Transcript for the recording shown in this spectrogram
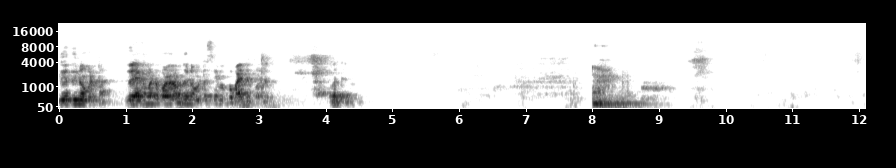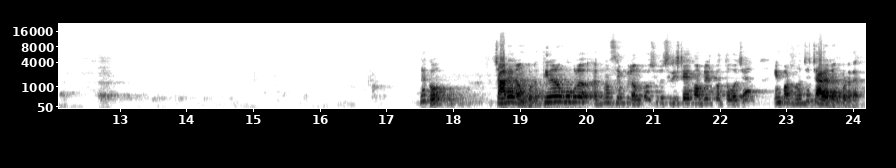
দুই দুই নম্বরটা। দুই এক নম্বরটা করে নিলাম দুই নম্বরটা সেম অঙ্ক বাড়িতে করে নেবে। দেখো, চারের অঙ্কটা, তিনের অঙ্কগুলো একদম সিম্পল অঙ্ক, শুধু সিরিজটাকে কমপ্লিট করতে বলছে ইম্পর্টেন্ট হচ্ছে চারের অঙ্কটা দেখো।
